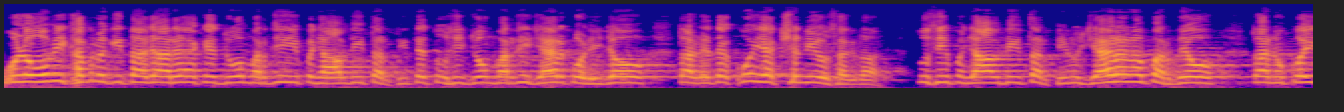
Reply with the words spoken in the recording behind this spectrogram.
ਹੁਣ ਉਹ ਵੀ ਖਤਮ ਕੀਤਾ ਜਾ ਰਿਹਾ ਕਿ ਜੋ ਮਰਜ਼ੀ ਪੰਜਾਬ ਦੀ ਧਰਤੀ ਤੇ ਤੁਸੀਂ ਜੋ ਮਰਜ਼ੀ ਜ਼ਹਿਰ ਘੋੜੀ ਜਾਓ, ਤੁਹਾਡੇ ਤੇ ਕੋਈ ਐਕਸ਼ਨ ਨਹੀਂ ਹੋ ਸਕਦਾ। ਤੁਸੀਂ ਪੰਜਾਬ ਦੀ ਧਰਤੀ ਨੂੰ ਜ਼ਹਿਰਾਂ ਨਾਲ ਭਰ ਦਿਓ, ਤੁਹਾਨੂੰ ਕੋਈ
